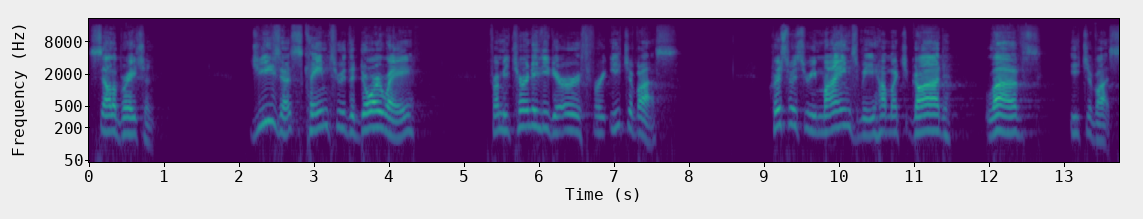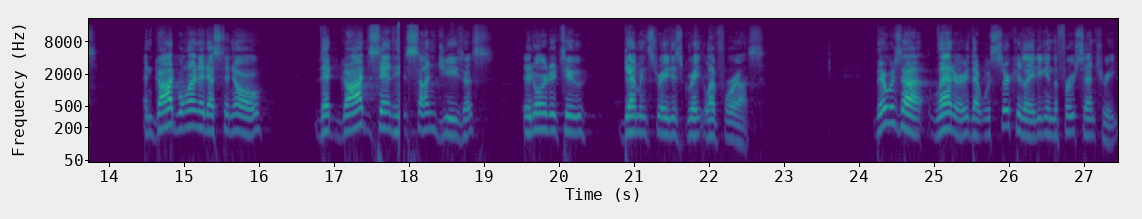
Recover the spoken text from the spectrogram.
celebration. Jesus came through the doorway from eternity to earth for each of us. Christmas reminds me how much God loves each of us. And God wanted us to know that God sent his son Jesus in order to demonstrate his great love for us. There was a letter that was circulating in the first century,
